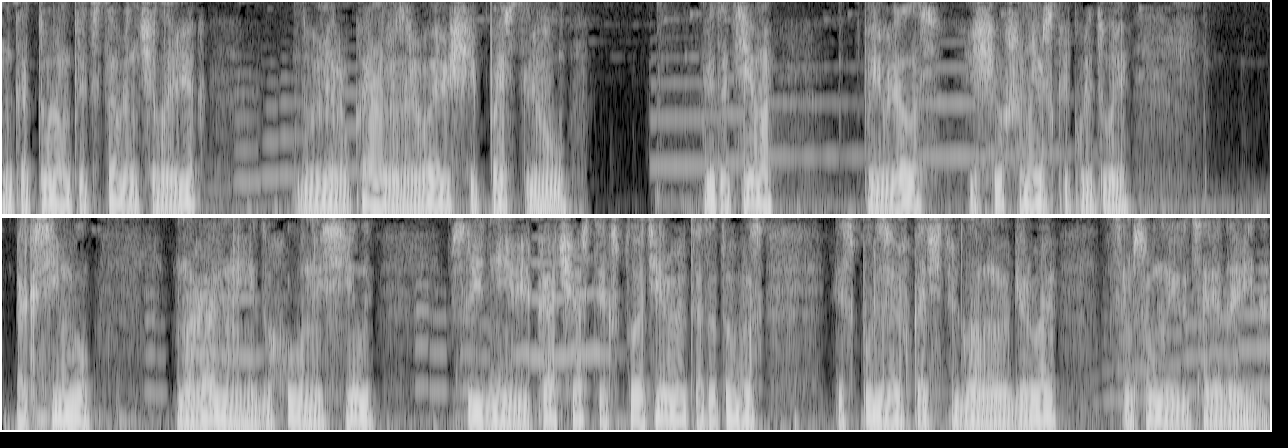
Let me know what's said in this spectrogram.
на котором представлен человек, двумя руками разрывающий пасть льву. Эта тема появлялась еще в шумерской культуре, как символ моральной и духовной силы, в средние века часто эксплуатируют этот образ, используя в качестве главного героя Самсона или царя Давида.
